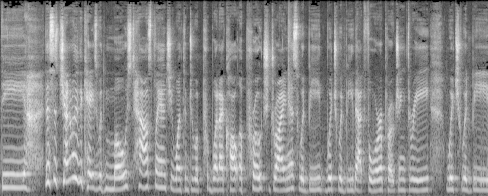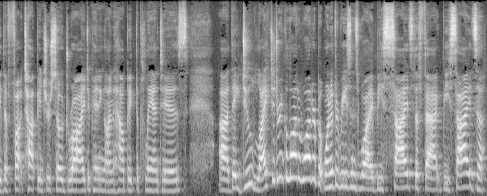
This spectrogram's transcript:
The, this is generally the case with most houseplants. You want them to what I call approach dryness would be, which would be that four approaching three, which would be the top inch or so dry depending on how big the plant is. Uh, they do like to drink a lot of water, but one of the reasons why, besides the fact, besides a,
